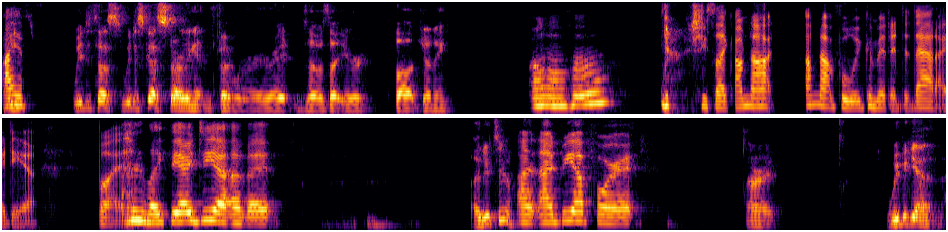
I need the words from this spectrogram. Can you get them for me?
I We- have We discussed we discussed starting it in February, right? Is that was that your thought, Jenny? Uh-huh. she's like, I'm not I'm not fully committed to that idea. But I like the idea of it. I do too. I, I'd be up for it. All right. We begin.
